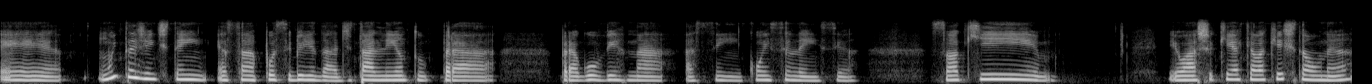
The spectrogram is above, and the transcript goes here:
é muita gente tem essa possibilidade, talento para para governar assim com excelência. Só que eu acho que é aquela questão, né,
